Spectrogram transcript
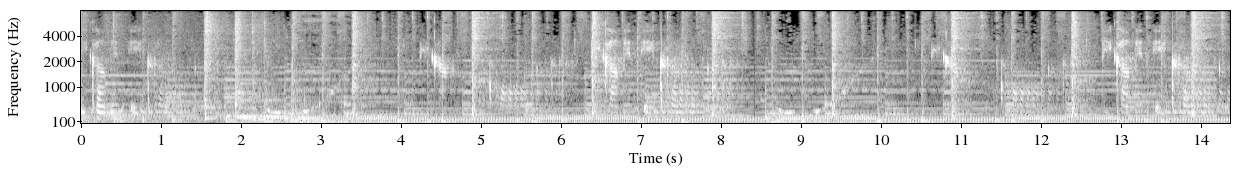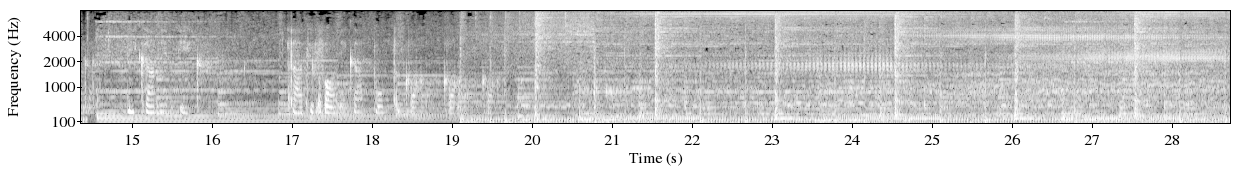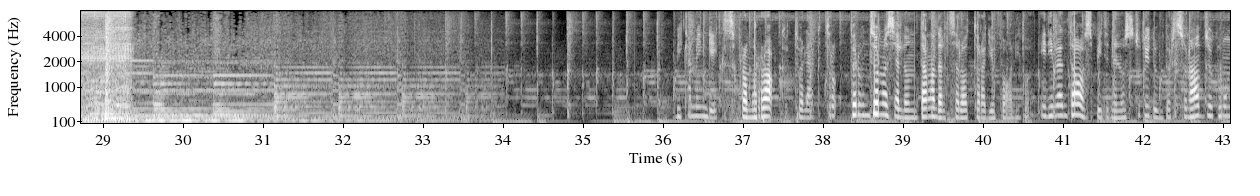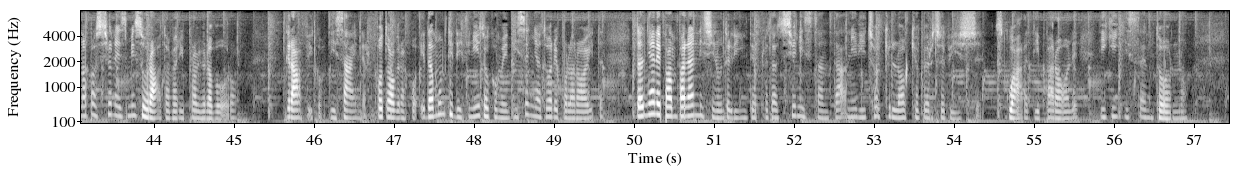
Becoming X. Becoming X. Becoming X. Becoming X. Radiofonica.com. from rock to electro, per un giorno si allontana dal salotto radiofonico e diventa ospite nello studio di un personaggio con una passione smisurata per il proprio lavoro. Grafico, designer, fotografo e da molti definito come disegnatore Polaroid, Daniele Pampanelli si nutre di interpretazioni istantanee di ciò che l'occhio percepisce, sguardi, parole di chi gli sta intorno.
